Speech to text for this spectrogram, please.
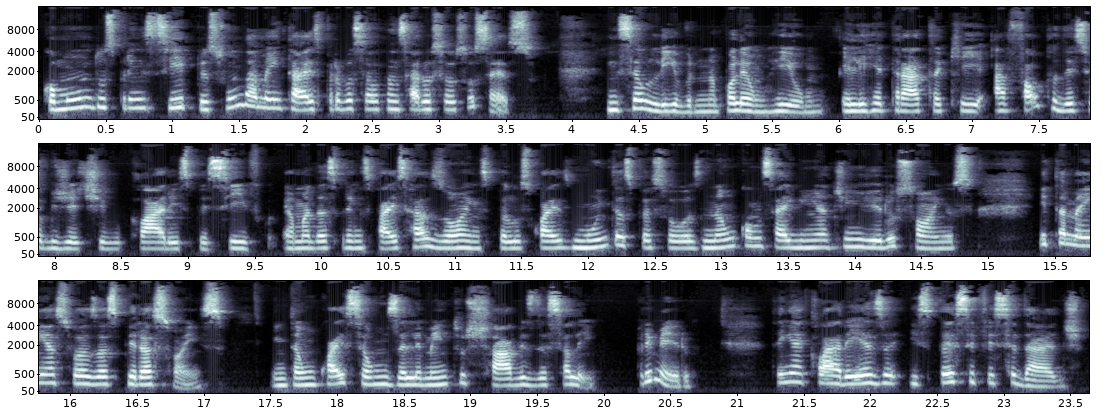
como um dos princípios fundamentais para você alcançar o seu sucesso. Em seu livro, Napoleão Hill, ele retrata que a falta desse objetivo claro e específico é uma das principais razões pelos quais muitas pessoas não conseguem atingir os sonhos e também as suas aspirações. Então, quais são os elementos chaves dessa lei? Primeiro, tenha clareza e especificidade.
